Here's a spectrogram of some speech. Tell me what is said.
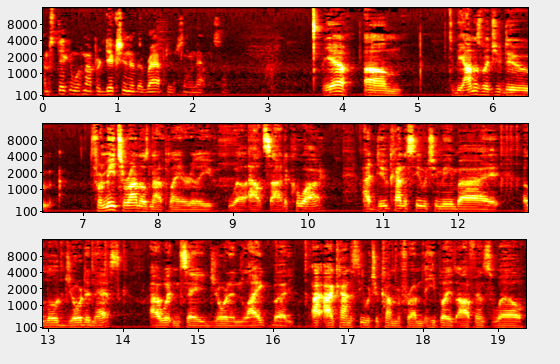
I'm sticking with my prediction of the Raptors on that one. So. Yeah. Um, to be honest with you, do for me, Toronto's not playing really well outside of Kawhi. I do kind of see what you mean by a little Jordan esque. I wouldn't say Jordan like, but I, I kind of see what you're coming from. He plays offense well,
